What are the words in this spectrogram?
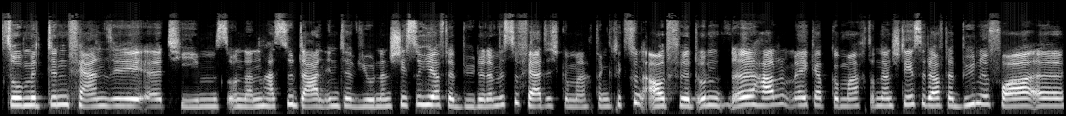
so mit den Fernsehteams und dann hast du da ein Interview und dann stehst du hier auf der Bühne, dann wirst du fertig gemacht, dann kriegst du ein Outfit und äh, Haare und Make-up gemacht und dann stehst du da auf der Bühne vor, äh,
